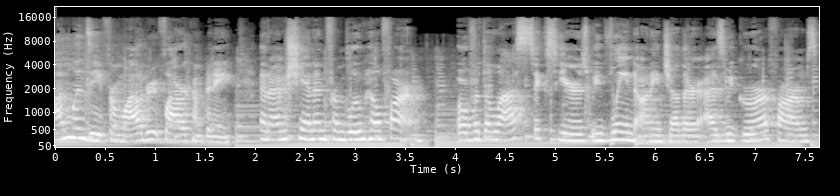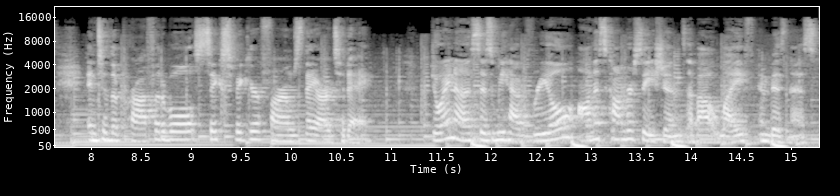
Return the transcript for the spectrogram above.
I'm Lyndsay from Wildroot Flower Company. And I'm Shannon from Bloom Hill Farm. Over the last six years, we've leaned on each other as we grew our farms into the profitable six figure farms they are today. Join us as we have real, honest conversations about life and business.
